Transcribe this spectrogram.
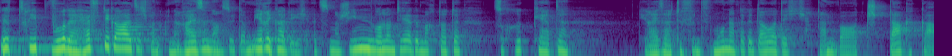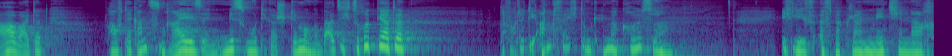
Der Trieb wurde heftiger, als ich von einer Reise nach Südamerika, die ich als Maschinenvolontär gemacht hatte, zurückkehrte. Die Reise hatte fünf Monate gedauert. Ich hatte an Bord stark gearbeitet, war auf der ganzen Reise in missmutiger Stimmung. Und als ich zurückkehrte, da wurde die Anfechtung immer größer. Ich lief öfter kleinen Mädchen nach,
